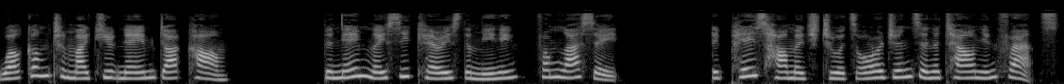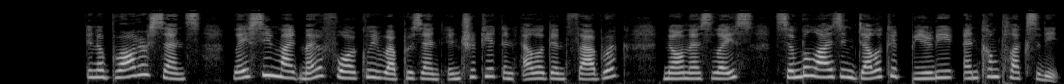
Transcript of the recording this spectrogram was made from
Welcome to mycutename.com. The name Lacie carries the meaning from lace. It pays homage to its origins in a town in France. In a broader sense, lacy might metaphorically represent intricate and elegant fabric, known as lace, symbolizing delicate beauty and complexity.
